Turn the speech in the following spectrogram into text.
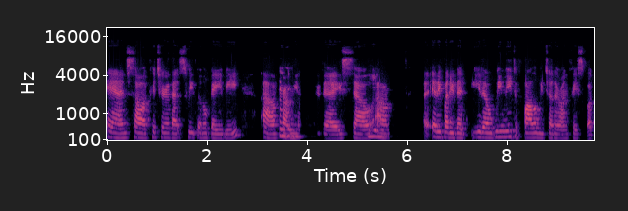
and saw a picture of that sweet little baby uh, from mm-hmm. today. So Yeah. um, anybody that you know, we need to follow each other on Facebook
